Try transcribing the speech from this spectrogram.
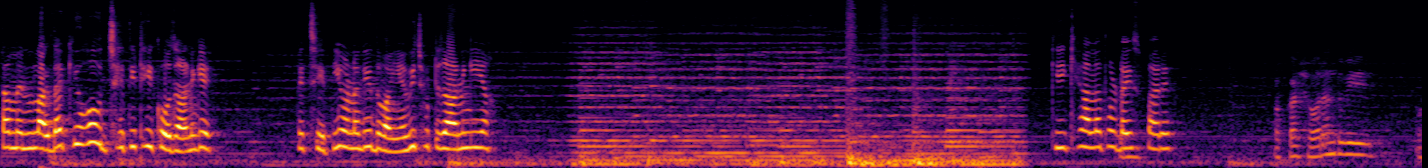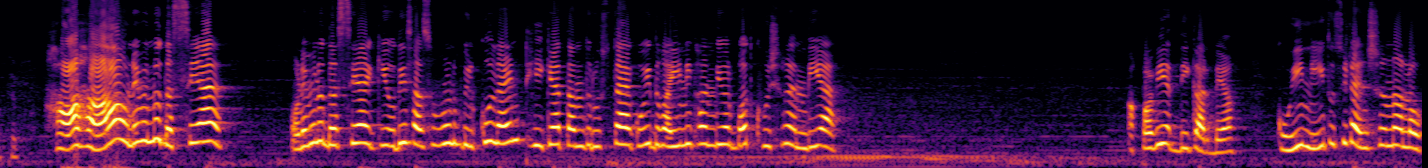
ਤਾਂ ਮੈਨੂੰ ਲੱਗਦਾ ਕਿ ਉਹ ਛੇਤੀ ਠੀਕ ਹੋ ਜਾਣਗੇ ਤੇ ਛੇਤੀ ਉਹਨਾਂ ਦੀ ਦਵਾਈਆਂ ਵੀ ਛੁੱਟ ਜਾਣਗੀਆਂ। ਕੀ ਖਿਆਲ ਹੈ ਤੁਹਾਡਾ ਇਸ ਬਾਰੇ? ਪੱਕਾ ਸ਼ੋਰ ਹੈ ਤੂੰ ਵੀ ਉੱਥੇ? ਹਾਂ ਹਾਂ ਉਹਨੇ ਮੈਨੂੰ ਦੱਸਿਆ ਹੈ। ਉਹਨੇ ਮੈਨੂੰ ਦੱਸਿਆ ਹੈ ਕਿ ਉਹਦੀ ਸੱਸ ਹੁਣ ਬਿਲਕੁਲ ਐਨ ਠੀਕ ਹੈ ਤੰਦਰੁਸਤ ਹੈ ਕੋਈ ਦਵਾਈ ਨਹੀਂ ਖਾਂਦੀ ਔਰ ਬਹੁਤ ਖੁਸ਼ ਰਹਿੰਦੀ ਹੈ। ਆਪਾਂ ਵੀ ਏਦਾਂ ਹੀ ਕਰਦੇ ਆ ਕੋਈ ਨਹੀਂ ਤੁਸੀਂ ਟੈਨਸ਼ਨ ਨਾ ਲਓ।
